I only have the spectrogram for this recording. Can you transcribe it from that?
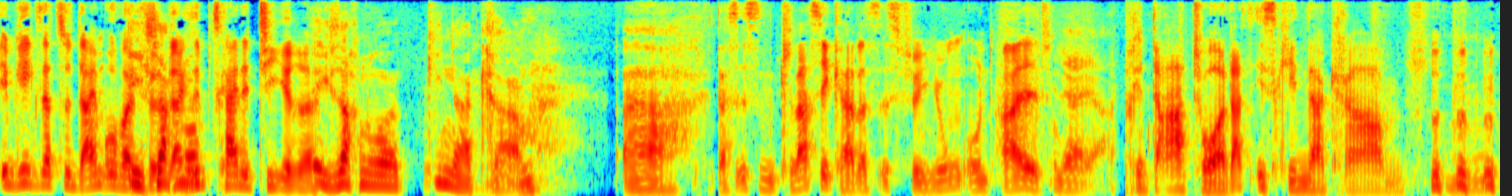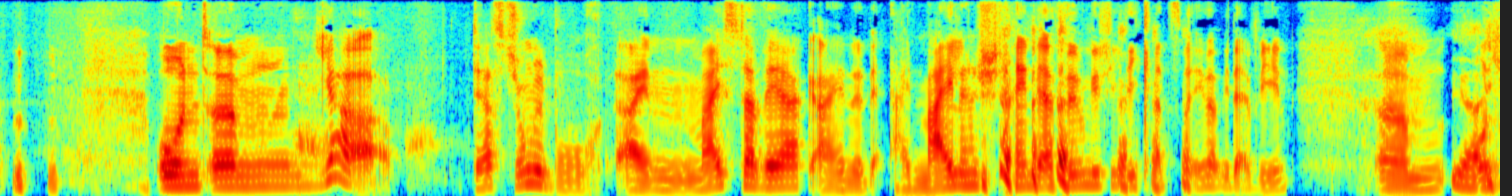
Im Gegensatz zu deinem Urwaldfilm, da gibt es keine Tiere. Ich sag nur Kinderkram. Ach, das ist ein Klassiker, das ist für jung und alt. Ja, ja. Predator, das ist Kinderkram. Mhm. und ähm, ja, das Dschungelbuch, ein Meisterwerk, eine, ein Meilenstein der Filmgeschichte, ich kann es nur immer wieder erwähnen. Ähm, ja, ich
